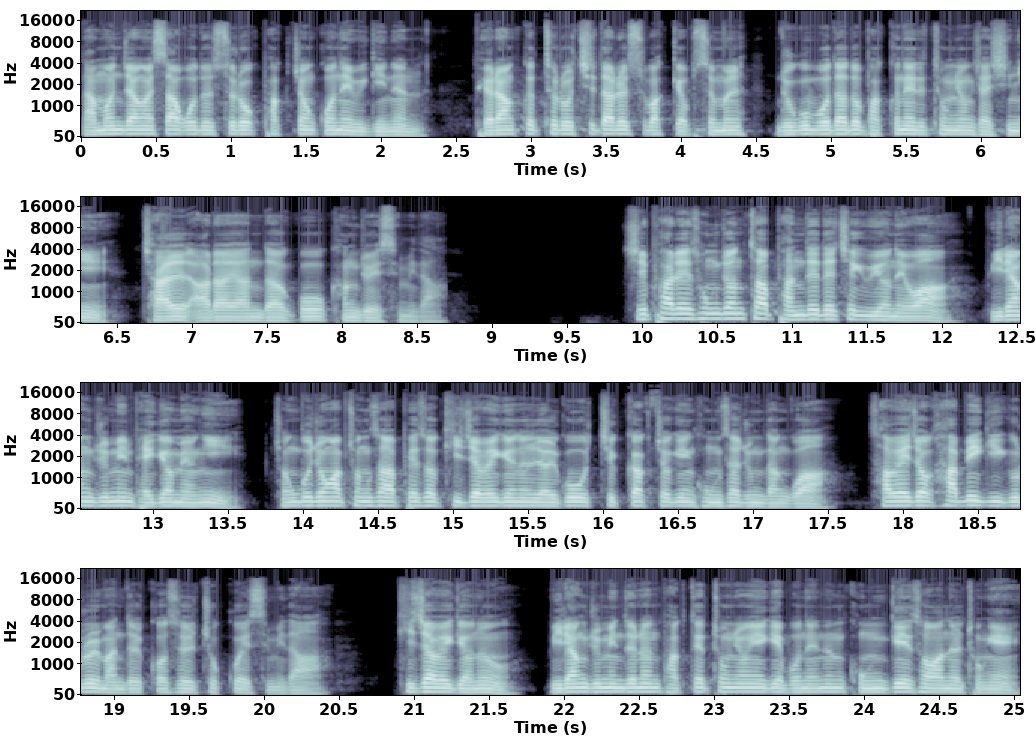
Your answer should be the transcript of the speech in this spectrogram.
남원장을 싸고 들수록 박 정권의 위기는 벼랑 끝으로 치달을 수밖에 없음을 누구보다도 박근혜 대통령 자신이 잘 알아야 한다고 강조했습니다. 18일 송전탑 반대대책위원회와 밀양 주민 100여 명이 정부 종합청사 앞에서 기자회견을 열고 즉각적인 공사 중단과 사회적 합의 기구를 만들 것을 촉구했습니다. 기자회견 후 밀양 주민들은 박 대통령에게 보내는 공개 서한을 통해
